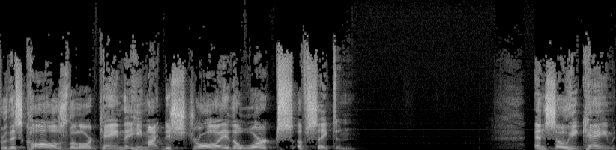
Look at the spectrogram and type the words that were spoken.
For this cause the Lord came, that he might destroy the works of Satan. And so he came.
